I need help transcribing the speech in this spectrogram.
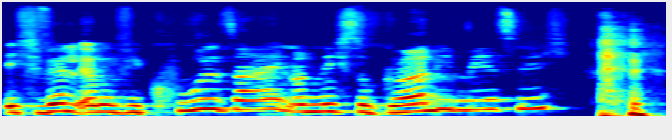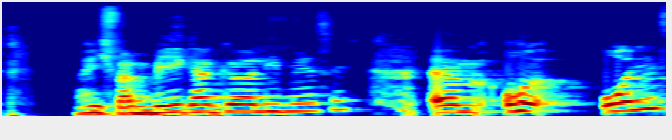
ich will irgendwie cool sein und nicht so girly-mäßig. ich war mega girly-mäßig. Ähm, und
